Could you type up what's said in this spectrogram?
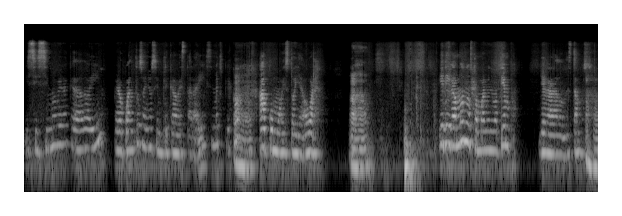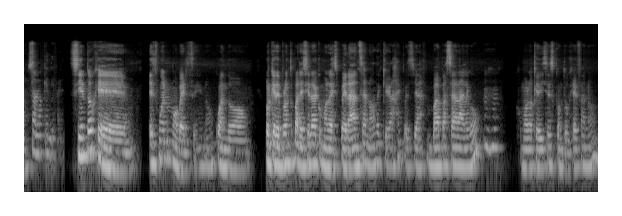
¿y si sí me hubiera quedado ahí? Pero ¿cuántos años implicaba estar ahí? ¿Sí me explicó? A cómo estoy ahora. Ajá. Y digamos, nos tomó al mismo tiempo llegar a donde estamos, solo que en diferente. Siento que es bueno moverse, ¿no? Cuando, porque de pronto pareciera como la esperanza, ¿no? De que, ay, pues ya va a pasar algo, como lo que dices con tu jefa, ¿no?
